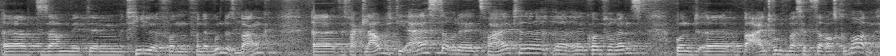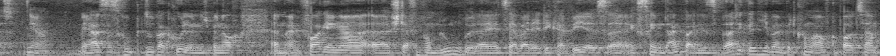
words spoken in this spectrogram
Äh, zusammen mit dem Thiele von, von der Bundesbank. Äh, das war, glaube ich, die erste oder die zweite äh, Konferenz und beeindruckend, was jetzt daraus geworden ist. Ja, ja es ist super cool und ich bin auch meinem Vorgänger Steffen von Blumenröder, jetzt ja bei der DKB ist, extrem dankbar, dieses Vertical hier beim Bitkom aufgebaut zu haben,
